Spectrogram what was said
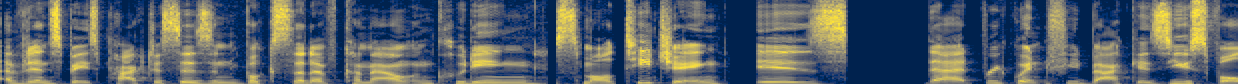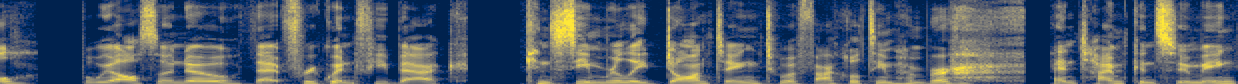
evidence based practices and books that have come out, including small teaching, is that frequent feedback is useful. But we also know that frequent feedback can seem really daunting to a faculty member and time consuming.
